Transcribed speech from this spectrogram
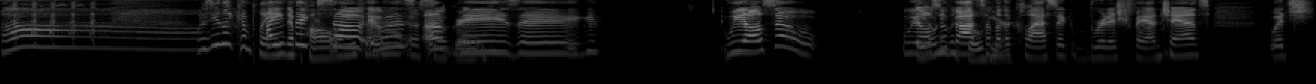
ah. Was he like complaining to think Paul? so. when he said it, was it was so amazing. We also we They also got go some of the classic British fan chants, which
